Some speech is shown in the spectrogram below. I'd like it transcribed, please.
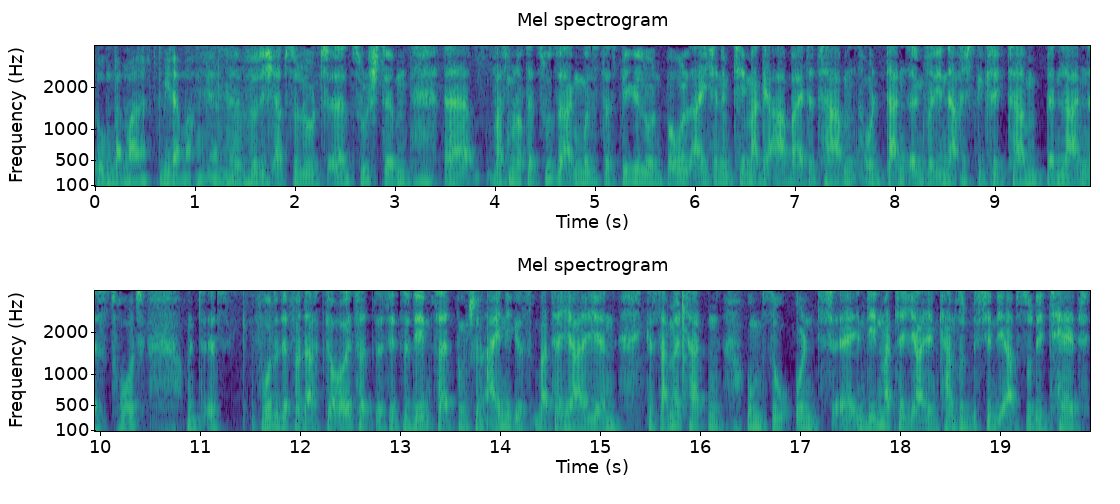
irgendwann mal wieder machen werden. Äh, würde ich absolut äh, zustimmen. Äh, was man noch dazu sagen muss, ist, dass Bigelow und Bowl eigentlich an dem Thema gearbeitet haben und dann irgendwann die Nachricht gekriegt haben, Ben Laden ist tot. Und es wurde der Verdacht geäußert, dass sie zu dem Zeitpunkt schon einiges Materialien gesammelt hatten, um so und äh, in den Materialien Materialien kam so ein bisschen die Absurdität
